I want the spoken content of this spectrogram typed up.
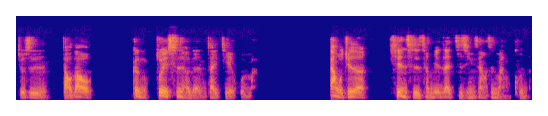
就是找到更最适合的人再结婚嘛。但我觉得现实层面在执行上是蛮困难。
